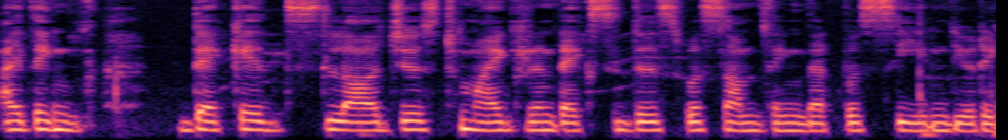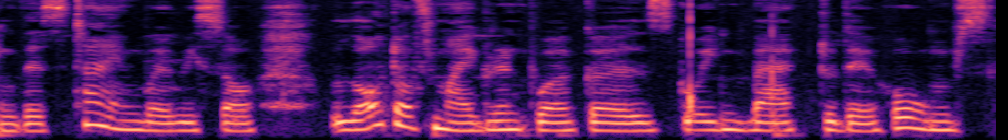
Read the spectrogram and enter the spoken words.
i think decades largest migrant exodus was something that was seen during this time where we saw a lot of migrant workers going back to their homes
